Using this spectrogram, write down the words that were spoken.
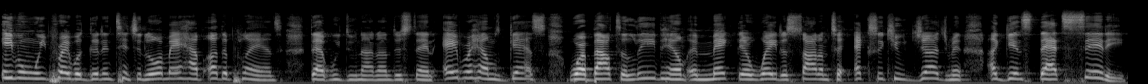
Even when we pray with good intention, the Lord may have other plans that we do not understand. Abraham's guests were about to leave him and make their way to Sodom to execute judgment against that city.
